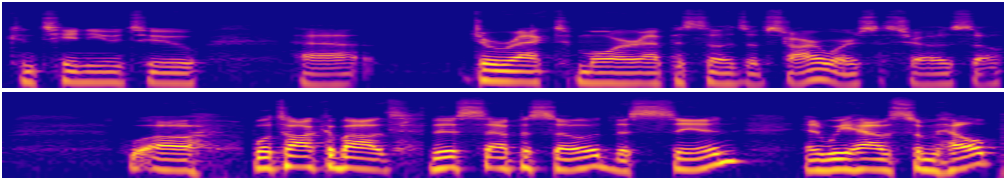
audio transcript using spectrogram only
continue to uh, direct more episodes of Star Wars shows. So uh, we'll talk about this episode, The Sin, and we have some help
